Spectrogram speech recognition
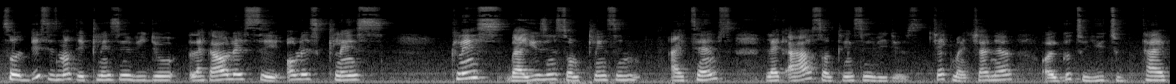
So this is not a cleansing video. Like i always say always cleanse cleanse by using some cleansing items. Like i have some cleansing videos. Check my channel or go to youtube type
